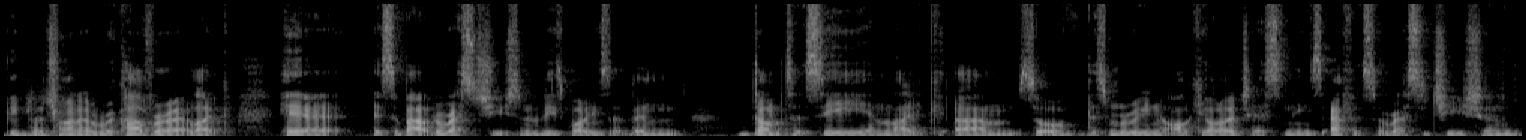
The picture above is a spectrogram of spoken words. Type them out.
people are trying to recover it. Like here, it's about the restitution of these bodies that have been dumped at sea and like um, sort of this marine archaeologist and these efforts of restitution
